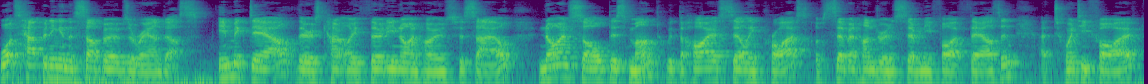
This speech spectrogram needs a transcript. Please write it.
What's happening in the suburbs around us? In McDowall, there is currently 39 homes for sale. Nine sold this month with the highest selling price of 775,000 at 25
